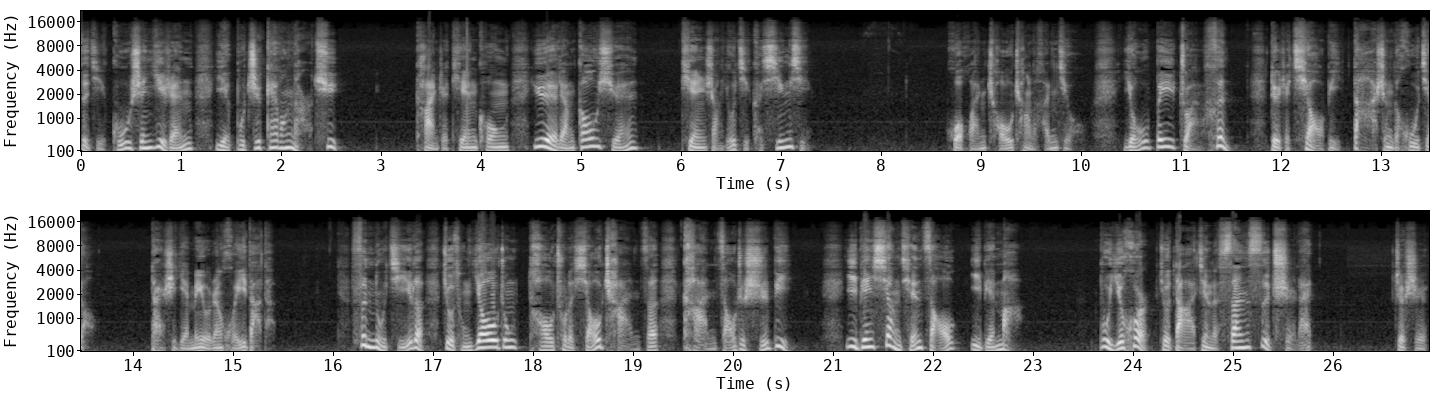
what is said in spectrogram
自己孤身一人，也不知该往哪儿去。看着天空，月亮高悬，天上有几颗星星。霍桓惆怅了很久，由悲转恨，对着峭壁大声的呼叫，但是也没有人回答他。愤怒极了，就从腰中掏出了小铲子，砍凿着石壁。一边向前凿，一边骂，不一会儿就打进了三四尺来。这时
